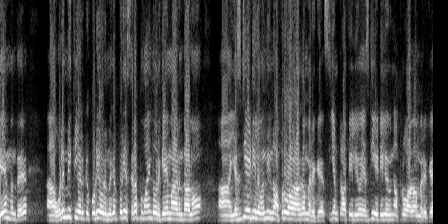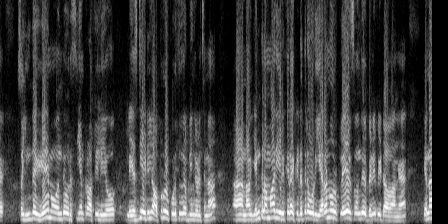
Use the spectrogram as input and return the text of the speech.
கேம் வந்து ஒலிம்பிக்ல இருக்கக்கூடிய ஒரு மிகப்பெரிய சிறப்பு வாய்ந்த ஒரு கேமா இருந்தாலும் எஸ்டிஐடியில் வந்து இன்னும் அப்ரூவ் ஆகாமல் இருக்குது சிஎம் ட்ராஃபிலையோ எஸ்டிஐடிலையோ இன்னும் அப்ரூவ் ஆகாமல் இருக்குது ஸோ இந்த கேமை வந்து ஒரு சிஎம் ட்ராஃபிலையோ இல்லை எஸ்டிஐடிலையோ அப்ரூவல் கொடுத்தது அப்படின்னு சொல்லிச்சுன்னா நான் எங்களை மாதிரி இருக்கிற கிட்டத்தட்ட ஒரு இரநூறு பிளேயர்ஸ் வந்து பெனிஃபிட் ஆவாங்க. ஏன்னா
